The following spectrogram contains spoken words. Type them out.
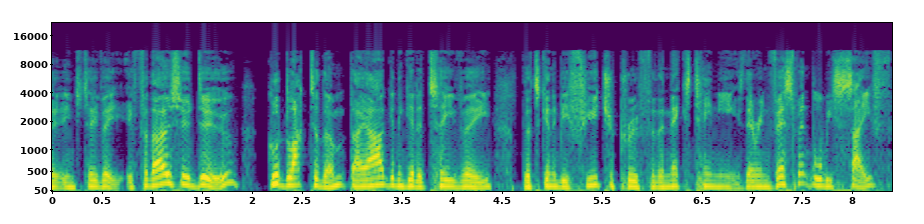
inch TV. If for those who do, good luck to them. They are going to get a TV that's going to be future-proof for the next ten years. Their investment will be safe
